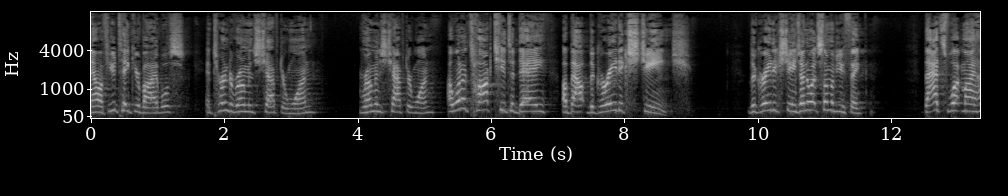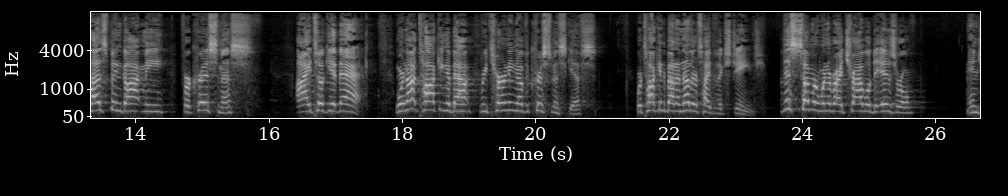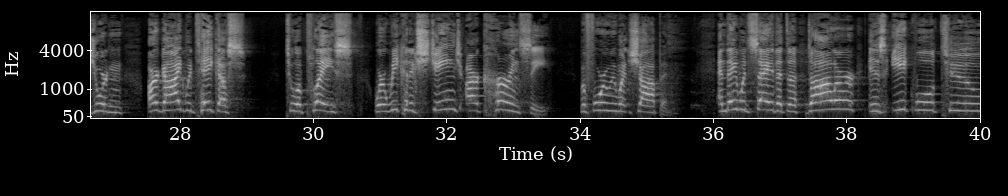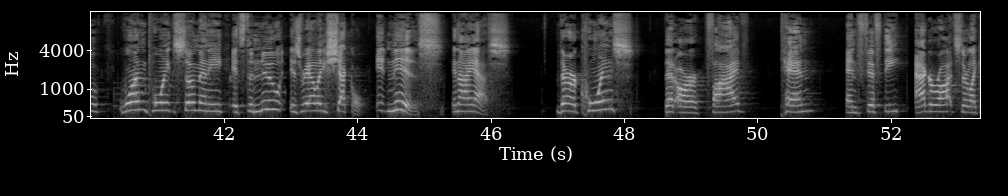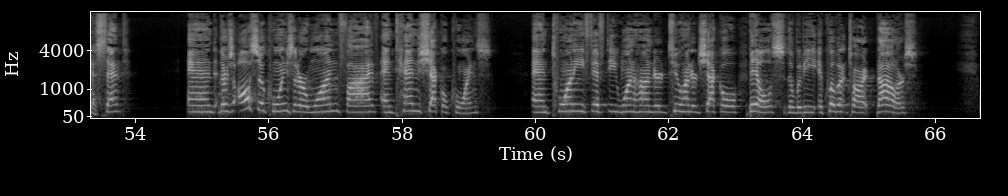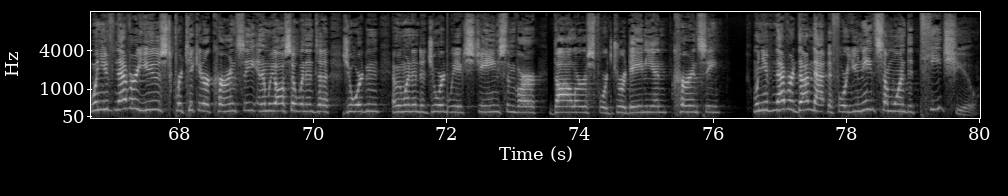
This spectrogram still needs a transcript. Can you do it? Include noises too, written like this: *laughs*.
Now, if you take your Bibles and turn to Romans chapter 1, Romans chapter 1, I want to talk to you today about the great exchange. The great exchange. I know what some of you think. That's what my husband got me for Christmas. I took it back. We're not talking about returning of the Christmas gifts. We're talking about another type of exchange. This summer, whenever I traveled to Israel and Jordan, our guide would take us to a place where we could exchange our currency before we went shopping. And they would say that the dollar is equal to one point so many, it's the new Israeli shekel. It NIS, N-I-S. There are coins that are 5, 10, and 50. Agorots, they're like a cent. And there's also coins that are 1, 5, and 10 shekel coins and 20, 50, 100, 200 shekel bills that would be equivalent to our dollars. When you've never used particular currency, and then we also went into Jordan, and we went into Jordan, we exchanged some of our dollars for Jordanian currency. When you've never done that before, you need someone to teach you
